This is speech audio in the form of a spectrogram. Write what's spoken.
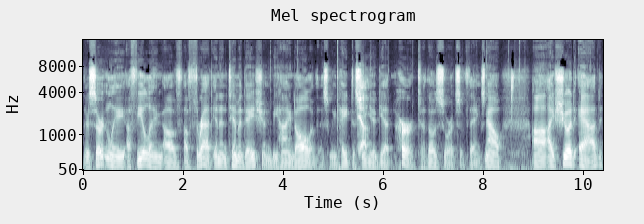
there's certainly a feeling of, of threat and intimidation behind all of this. We'd hate to see Yeah. you get hurt, those sorts of things. Now, uh, I should add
